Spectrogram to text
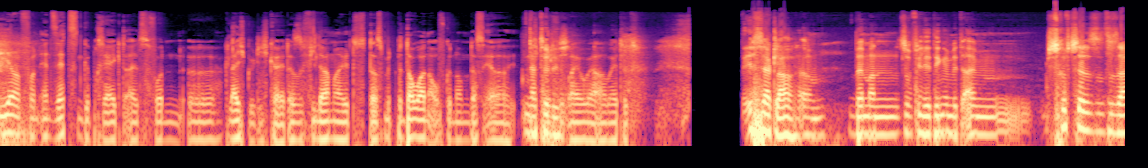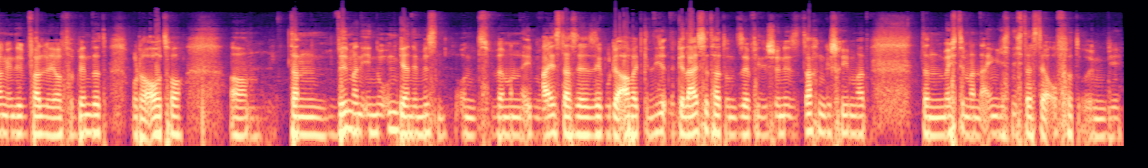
eher von Entsetzen geprägt als von äh, Gleichgültigkeit. Also viele haben halt das mit Bedauern aufgenommen, dass er Natürlich. für BioWare arbeitet. Ist ja klar, ähm, wenn man so viele Dinge mit einem Schriftsteller sozusagen in dem Fall ja verbindet oder Autor, ähm, dann will man ihn nur ungern missen. Und wenn man eben weiß, dass er sehr gute Arbeit geleistet hat und sehr viele schöne Sachen geschrieben hat, dann möchte man eigentlich nicht, dass der aufhört irgendwie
